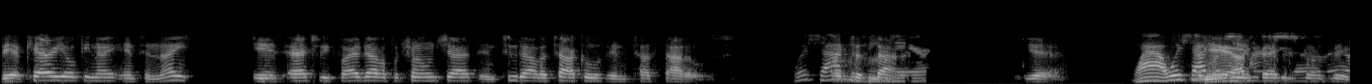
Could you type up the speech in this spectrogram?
They have karaoke night, and tonight is actually five dollar Patron shots and two dollar tacos and tostados. Wish I could be tostada. there. Yeah. Wow, wish I could Yeah, be I there. Fabulous Las Vegas.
